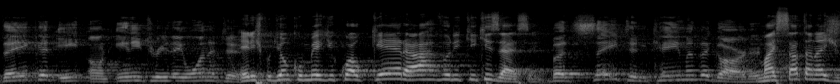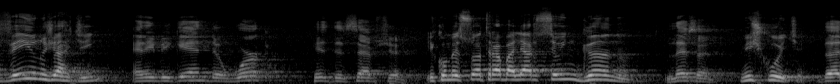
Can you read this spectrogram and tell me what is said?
they could eat on any tree they wanted to. eles podiam comer de qualquer árvore que quisessem. But Satan came in the garden Mas Satanás veio no jardim and he began to work his deception. e começou a trabalhar o seu engano. Listen, Me escute. the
